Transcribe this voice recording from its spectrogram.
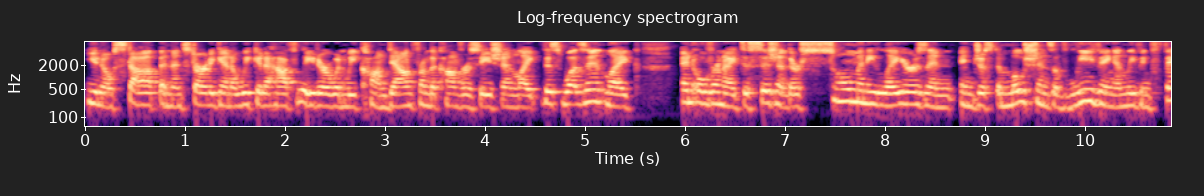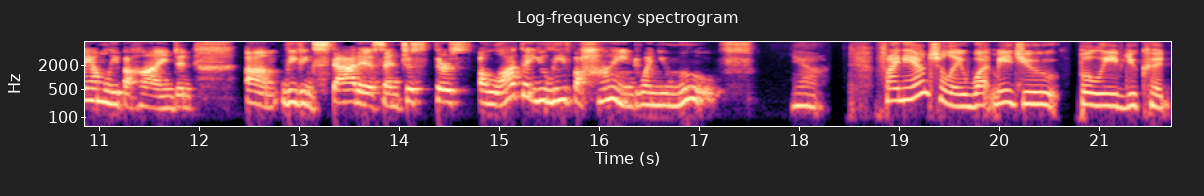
you know stop and then start again a week and a half later when we calmed down from the conversation like this wasn't like an overnight decision. There's so many layers in in just emotions of leaving and leaving family behind and um, leaving status and just there's a lot that you leave behind when you move. Yeah. Financially, what made you believe you could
